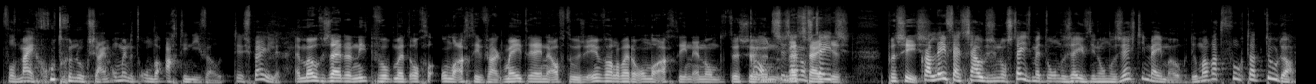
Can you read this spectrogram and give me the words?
volgens mij goed genoeg zijn om in het onder 18 niveau te spelen. En mogen zij dan niet bijvoorbeeld met onder 18 vaak meetrainen, af en toe eens invallen bij de onder 18 en ondertussen Kan, hun nog wedstrijdjes... Precies. Qua leeftijd zouden ze nog steeds met de onder 17, onder 16 mee mogen doen. Maar wat voegt dat toe dan?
